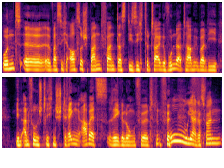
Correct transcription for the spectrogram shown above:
Und äh, was ich auch so spannend fand, dass die sich total gewundert haben über die in Anführungsstrichen strengen Arbeitsregelungen für, für Oh ja, das war, ein,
